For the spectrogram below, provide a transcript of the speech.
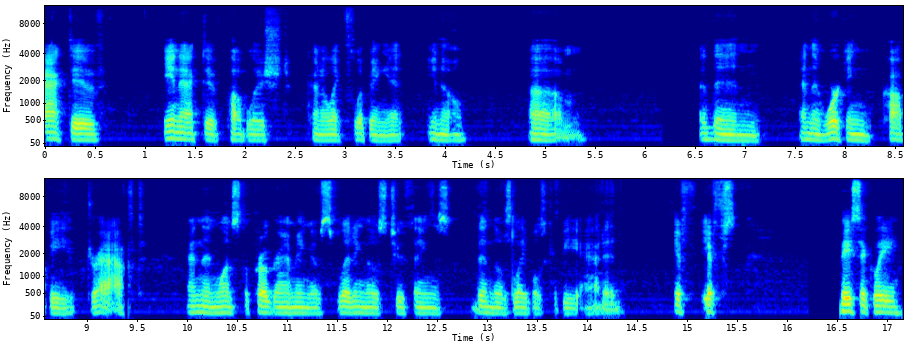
active, inactive, published, kind of like flipping it, you know, um, and then and then working copy draft, and then once the programming of splitting those two things, then those labels could be added. If if basically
